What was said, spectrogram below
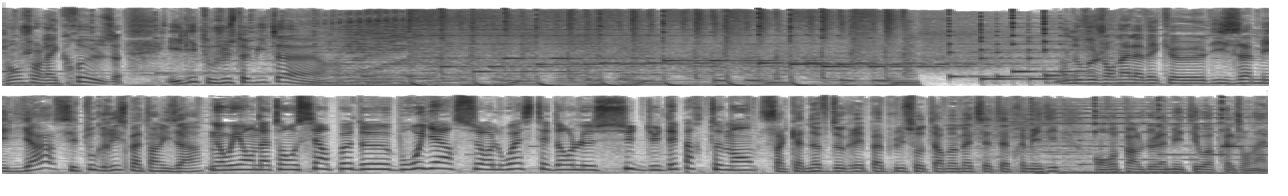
Bonjour la Creuse, il est tout juste 8 heures. Nouveau journal avec euh, Lisa Melia. C'est tout gris ce matin, Lisa. Oui, on attend aussi un peu de brouillard sur l'ouest et dans le sud du département. 5 à 9 degrés, pas plus au thermomètre cet après-midi. On reparle de la météo après le journal.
